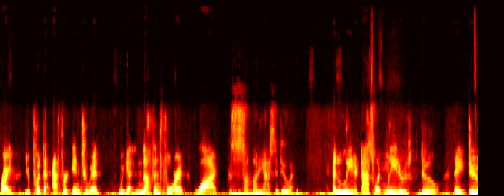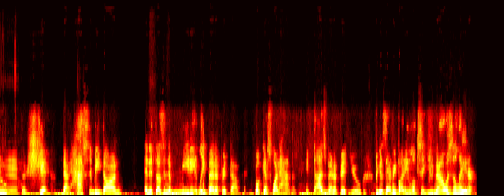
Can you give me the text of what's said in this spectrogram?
right? You put the effort into it. We get nothing for it. Why? Because somebody has to do it. And leader that's what leaders do. They do yeah. the shit that has to be done and it doesn't immediately benefit them. But guess what happens? It does benefit you because everybody looks at you now as the leader.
